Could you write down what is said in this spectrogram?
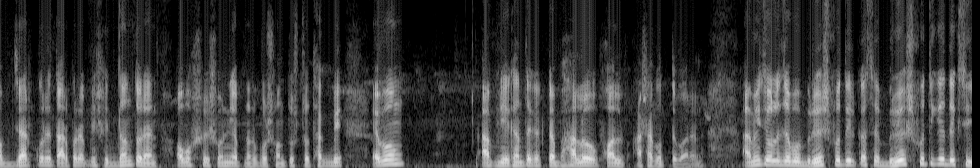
অবজার্ভ করে তারপরে আপনি সিদ্ধান্ত নেন, অবশ্যই শনি আপনার উপর সন্তুষ্ট থাকবে এবং আপনি এখান থেকে একটা ভালো ফল আশা করতে পারেন। আমি চলে যাব বৃহস্পতির কাছে, বৃহস্পতিকে দেখছি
